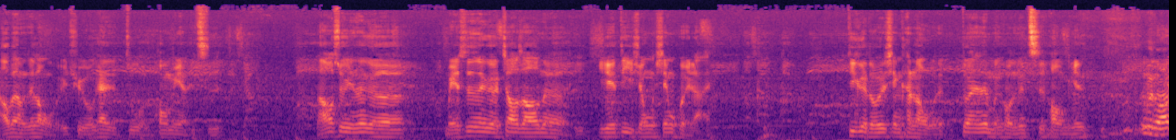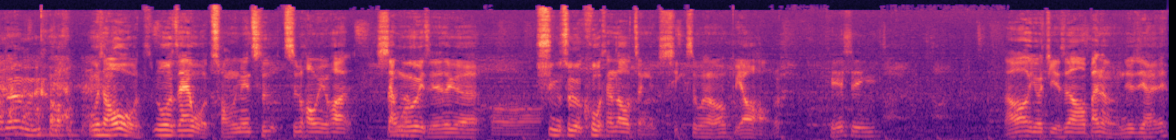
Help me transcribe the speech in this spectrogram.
然后班长就让我回去，我开始煮我的泡面来吃。然后所以那个每次那个教招的一些弟兄先回来，第一个都会先看到我的蹲在那门口那边吃泡面。为什么要蹲在门口？我想说我如果在我床那边吃吃泡面的话，香味会直接这个哦，迅速的扩散到整个寝室，我想说不要好了。贴心。然后有几次，然后班长就这样，哎、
